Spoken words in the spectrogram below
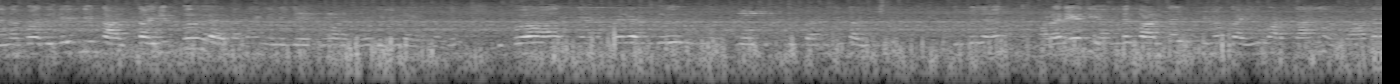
ഞാനപ്പോൾ അതിൽ ഈ കാൽത്തരിപ്പ് വേദന ഇങ്ങനെയൊക്കെയായിരുന്നു വളരെയധികം ഉണ്ടായിരുന്നത് ഇപ്പോൾ ഞാനിപ്പോൾ രണ്ട് ബ്ലോക്ക് കഴിച്ചു. ഇപ്പോൾ ഞാൻ വളരെയധികം എന്റെ കാൽത്തരിപ്പിനും കൈ മറക്കാനും ഇല്ലാതെ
